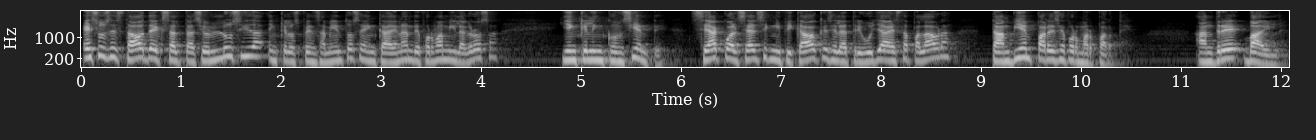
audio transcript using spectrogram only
esos estados de exaltación lúcida en que los pensamientos se encadenan de forma milagrosa y en que el inconsciente, sea cual sea el significado que se le atribuya a esta palabra, también parece formar parte. André Bail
